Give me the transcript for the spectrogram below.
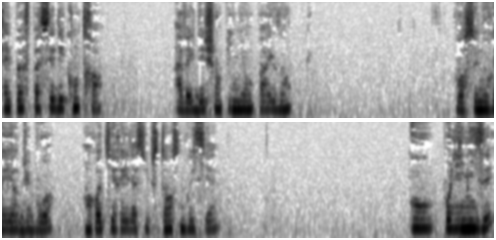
Elles peuvent passer des contrats avec des champignons par exemple, pour se nourrir du bois, en retirer la substance nourricière, ou polliniser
